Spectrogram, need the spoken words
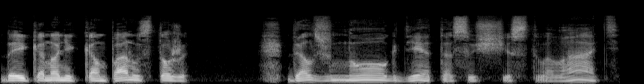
да и каноник Кампанус тоже. Должно где-то существовать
